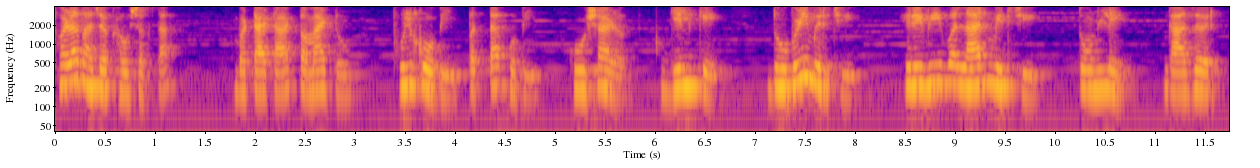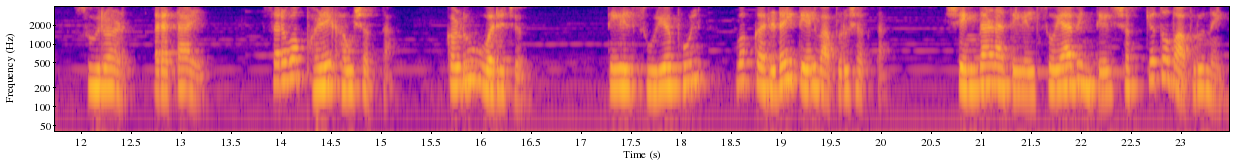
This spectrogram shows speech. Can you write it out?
फळभाज्या खाऊ शकता. बटाटा टोमॅटो फुलकोबी पत्ताकोबी घोसाळं गिलके ढोबळी मिरची हिरवी व लाल मिरची तोंडले गाजर सुरण रताळे. सर्व फळे खाऊ शकता. कडू वर्ज. तेल सूर्यफूल व करडई तेल वापरू शकता. शेंगदाणा तेल सोयाबीन तेल शक्यतो वापरू नये.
